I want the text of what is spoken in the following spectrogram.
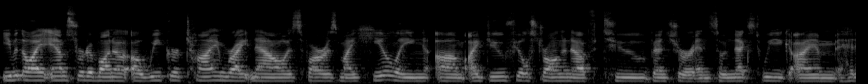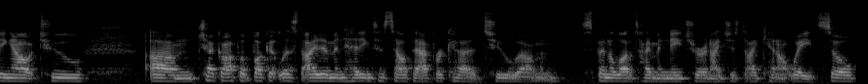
even though I am sort of on a, a, weaker time right now as far as my healing, um, I do feel strong enough to venture. And so next week I am heading out to um, check off a bucket list item and heading to South Africa to um, spend a lot of time in nature. And I just I cannot wait. So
